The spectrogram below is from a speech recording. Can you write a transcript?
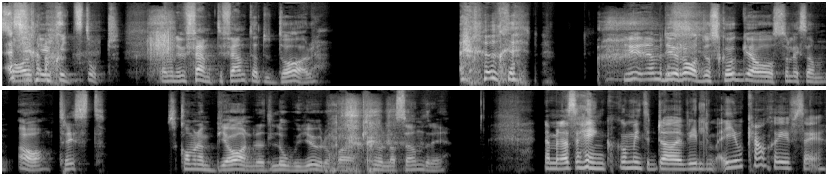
Sarek är ju skitstort. Ja, men det är 50-50 att du dör. Det är, ju- ja, men det är ju radioskugga och så liksom, ja, trist. Så kommer en björn eller ett lodjur och bara knullar sönder dig. Nej men alltså Henk kommer inte dö i vildmark. Jo, kanske i och för sig.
